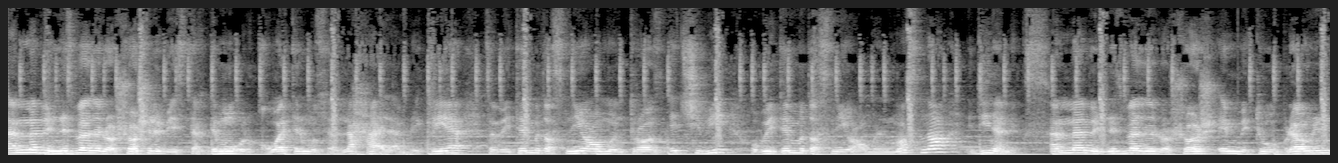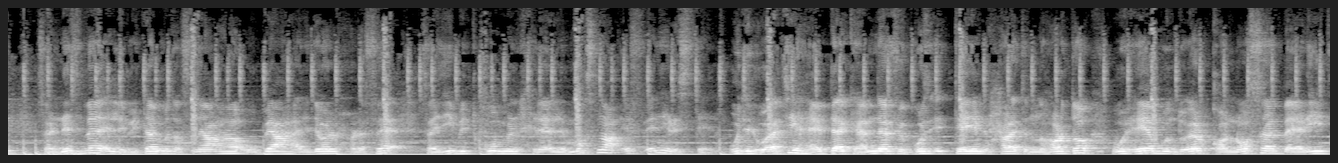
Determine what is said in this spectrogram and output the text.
أما بالنسبة للرشاش اللي بيستخدمه القوات المسلحة الأمريكية فبيتم تصنيعه من طراز HB وبيتم تصنيعه من مصنع ديناميكس أما بالنسبة للرشاش M2 براونينج فالنسبة اللي بيتم تصنيعها وبيعها لدول الحلفاء فدي بتكون من خلال مصنع FN هيرستال ودلوقتي هيبدأ كلامنا في الجزء الثاني من حلقة النهارده وهي بندقية القناصه باريت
